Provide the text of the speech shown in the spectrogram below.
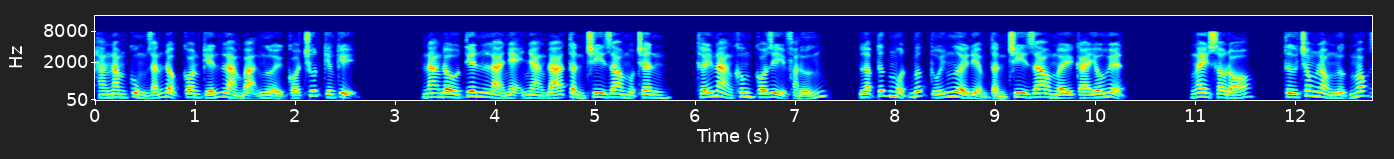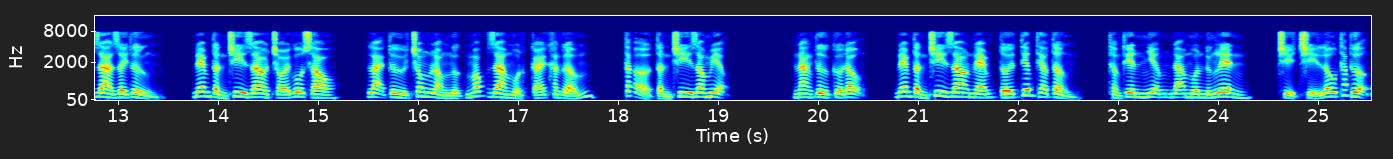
hàng năm cùng rắn độc con kiến làm bạn người có chút kiên kỵ. Nàng đầu tiên là nhẹ nhàng đá tần chi giao một chân, thấy nàng không có gì phản ứng, lập tức một bước túi người điểm tần chi giao mấy cái yếu huyệt. Ngay sau đó, từ trong lòng ngực móc ra dây thừng, đem tần chi giao trói gô sau, lại từ trong lòng ngực móc ra một cái khăn gấm, tắc ở tần chi giao miệng. Nàng từ cửa động, đem tần chi giao ném tới tiếp theo tầng, thẩm thiên nhiệm đã muốn đứng lên, chỉ chỉ lâu tháp thượng,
